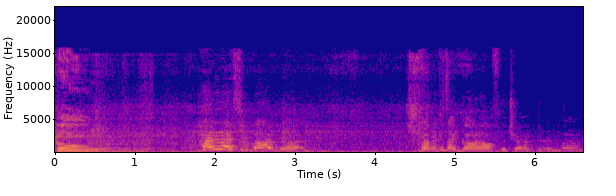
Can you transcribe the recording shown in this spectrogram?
Boom. How did I survive that? Probably because I got off the tractor in time.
